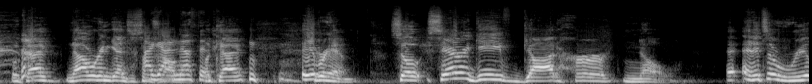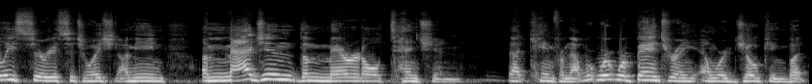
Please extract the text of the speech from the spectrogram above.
Okay, now we're gonna get into some I got trouble, nothing. Okay, Abraham. So Sarah gave God her no, and it's a really serious situation. I mean, imagine the marital tension that came from that. We're, we're, we're bantering and we're joking, but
